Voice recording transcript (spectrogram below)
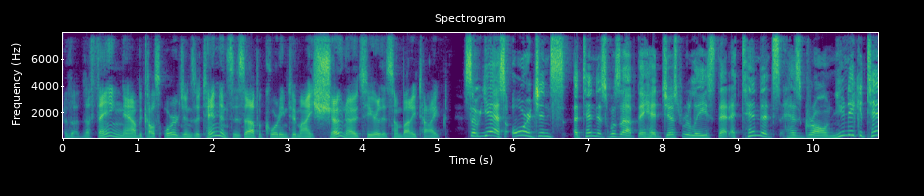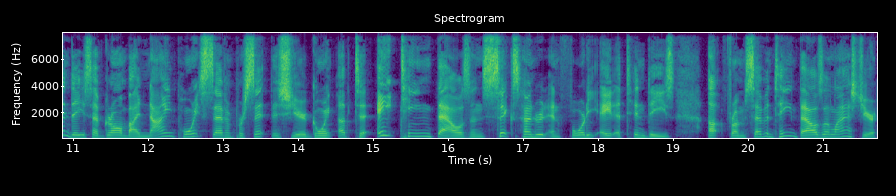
the, the thing now because Origins attendance is up, according to my show notes here that somebody typed. So, yes, Origins attendance was up. They had just released that attendance has grown. Unique attendees have grown by 9.7% this year, going up to 18,648 attendees, up from 17,000 last year.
